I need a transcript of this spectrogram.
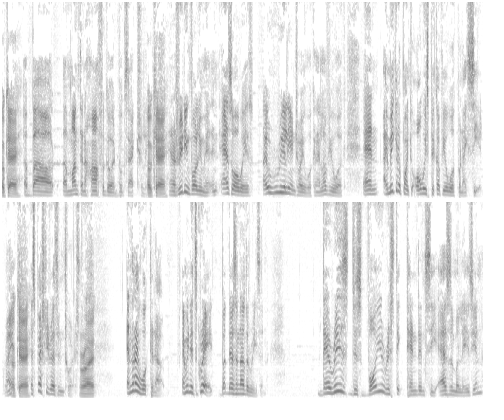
Okay. about a month and a half ago at BooksActually. Okay. And I was reading volume 8, and as always, I really enjoy your work and I love your work. And I make it a point to always pick up your work when I see it, right? Okay. Especially Resident Tourist. Right. And then I worked it out. I mean, it's great, but there's another reason. There is this voyeuristic tendency as a Malaysian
